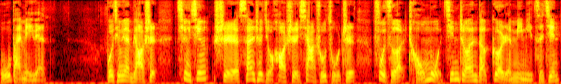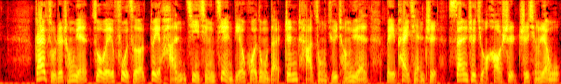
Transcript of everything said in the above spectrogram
五百美元。国情院表示，庆兴是三十九号市下属组织，负责筹募金正恩的个人秘密资金。该组织成员作为负责对韩进行间谍活动的侦察总局成员，被派遣至三十九号市执行任务。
